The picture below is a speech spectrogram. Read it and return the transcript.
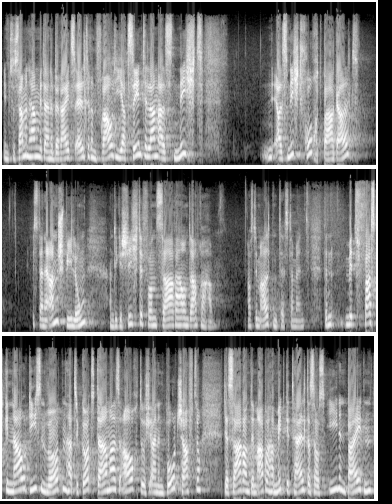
im Zusammenhang mit einer bereits älteren Frau, die jahrzehntelang als nicht, als nicht fruchtbar galt, ist eine Anspielung an die Geschichte von Sarah und Abraham aus dem Alten Testament. Denn mit fast genau diesen Worten hatte Gott damals auch durch einen Botschafter der Sarah und dem Abraham mitgeteilt, dass aus ihnen beiden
